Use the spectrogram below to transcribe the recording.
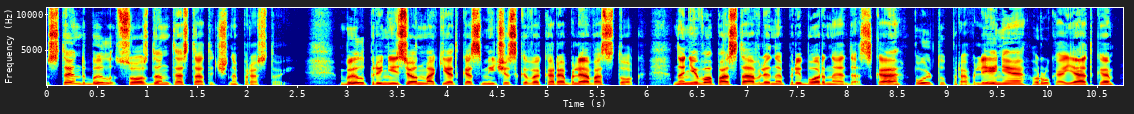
Стенд был создан достаточно простой. Был принесен макет космического корабля «Восток». На него поставлена приборная доска, пульт управления, рукоятка —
